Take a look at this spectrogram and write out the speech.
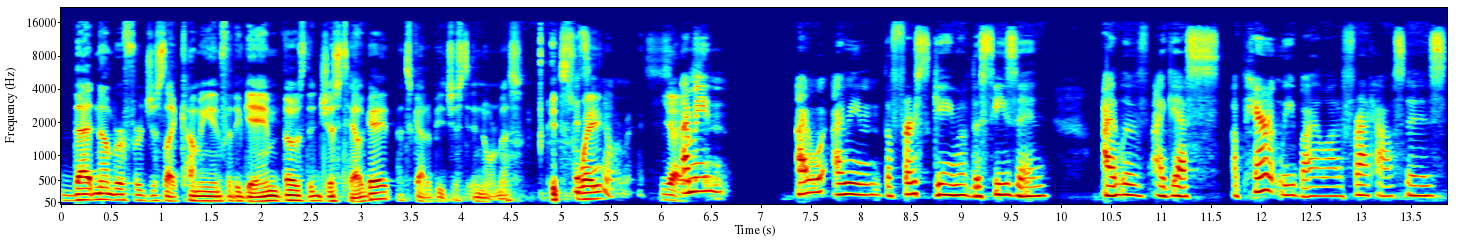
that number for just like coming in for the game, those that just tailgate, that's got to be just enormous. It's, it's way enormous. Yeah. I mean, I, w- I mean, the first game of the season, I live, I guess, apparently by a lot of frat houses.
